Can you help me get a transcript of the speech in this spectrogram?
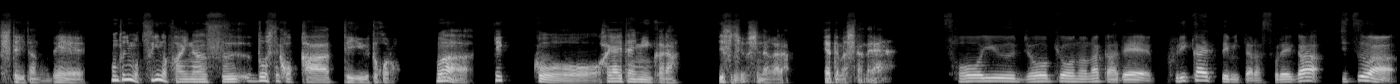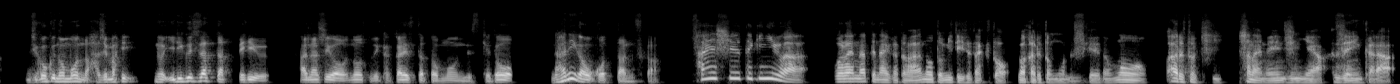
していたので、本当にもう次のファイナンスどうしていこうかっていうところは、結構早いタイミングから意識をしながらやってましたね。そういう状況の中で、振り返ってみたら、それが実は地獄の門の始まりの入り口だったっていう話をノートに書かれてたと思うんですけど、何が起こったんですか？最終的にはご覧になってない方はノートを見ていただくとわかると思うんですけれども、ある時、社内のエンジニア全員から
